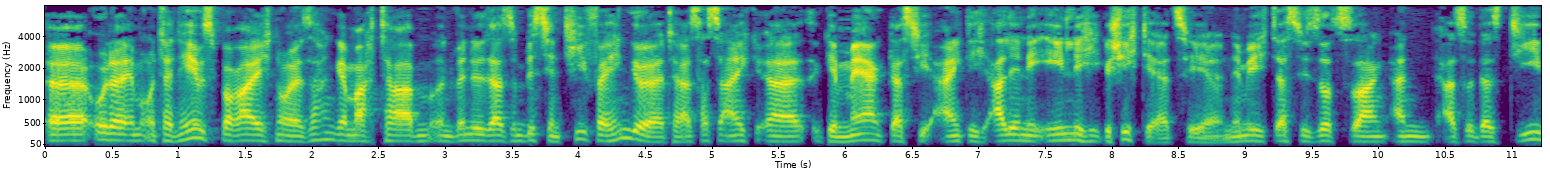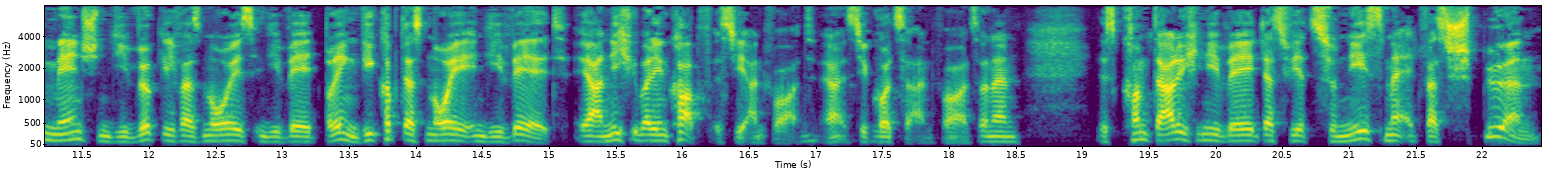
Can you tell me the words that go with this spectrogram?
äh, oder im Unternehmensbereich neue Sachen gemacht haben. Und wenn du da so ein bisschen tiefer hingehört hast, hast du eigentlich äh, gemerkt, dass sie eigentlich alle eine ähnliche Geschichte erzählen. Nämlich, dass sie sozusagen an, also dass die Menschen, die wirklich was Neues in die Welt bringen, wie kommt das Neue in die Welt? Ja, nicht über den Kopf ist die Antwort, ja, ist die kurze Antwort, sondern es kommt dadurch in die Welt, dass wir zunächst mal etwas spüren,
